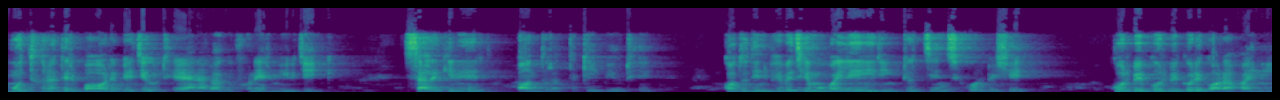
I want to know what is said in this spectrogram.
মধ্যরাতের পর বেজে ওঠে অ্যানালগ ফোনের মিউজিক। সালেকিনের অন্তরাত্মা কেঁপে ওঠে। কতদিন ভেবেছে মোবাইলে এই রিংটোন চেঞ্জ করবে সে? করবে করবে করে করা হয়নি।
